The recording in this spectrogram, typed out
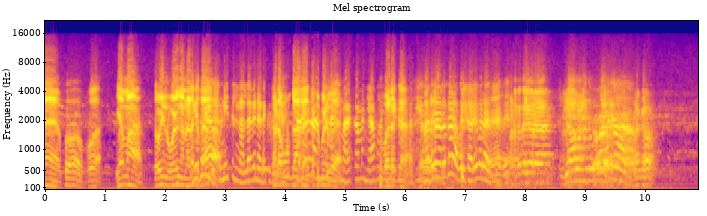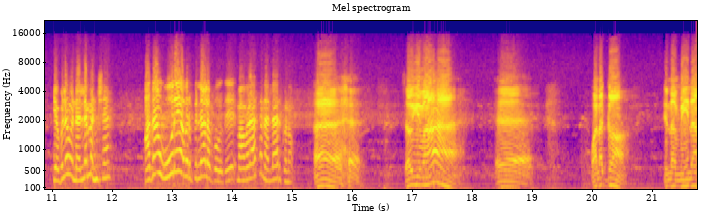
ஆ, போ போ. ஏமா தொழில் ஒழுங்கா நடக்குதா? புண்ணியத்தில் நல்லாவே நடக்குது கடன் கொடுக்காத கெட்டு போயிடுவேன் மறக்காம ஞாபகம் வணக்கம். வச்சுக்கங்க. அதனாலதான் அவர் தலைவரா இருக்காரு. வணக்கம் தலைவரே. வணக்கம். எவ்வளவு நல்ல மனுஷன். அதான் ஊரே அவர் பின்னால போகுது. மவராச நல்லா இருக்கணும். சௌக்கியமா? வணக்கம். என்ன மீனா?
